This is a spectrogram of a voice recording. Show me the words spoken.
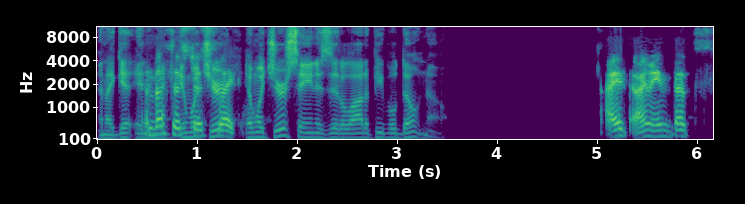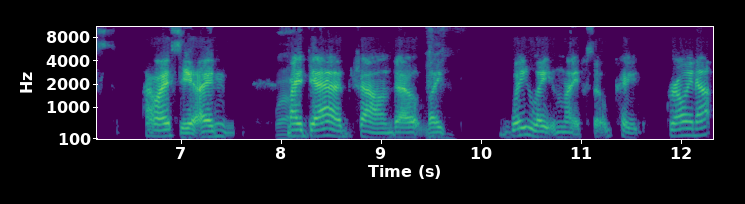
And I get and, Unless what, and what you're like- and what you're saying is that a lot of people don't know. I I mean that's how I see it. I Wow. my dad found out like mm. way late in life. So, okay, growing up,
